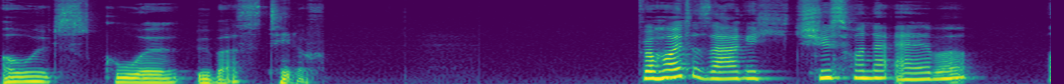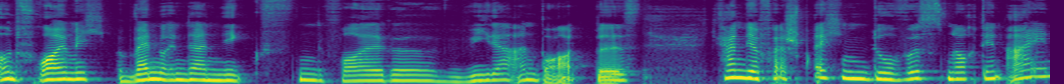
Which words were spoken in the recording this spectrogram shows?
old school übers Telefon. Für heute sage ich Tschüss von der Elbe und freue mich, wenn du in der nächsten Folge wieder an Bord bist kann dir versprechen, du wirst noch den ein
